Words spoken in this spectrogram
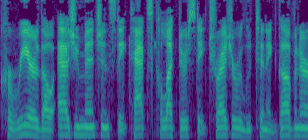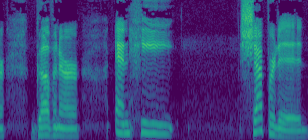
career, though, as you mentioned, state tax collector, state treasurer, lieutenant governor, governor, and he shepherded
